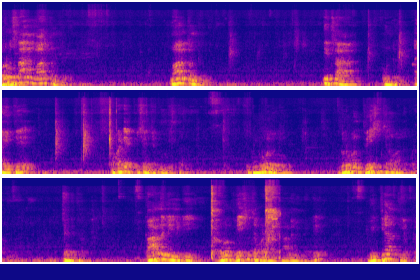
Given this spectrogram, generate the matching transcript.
గురువు స్థానం మారుతుంటుంది. మారుతుంటుంది. ఇట్లా ఉంటుంది. అయితే ఒకటే విషయం చెప్పి ముగిస్తాను. గురువులు గురువును ద్వేషించిన వాళ్ళు కూడా ఉన్నారు. చరిత్ర కారణం ఏమిటి గురువు ద్వేషించబడడానికి కారణం ఏమిటంటే విద్యార్థి యొక్క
